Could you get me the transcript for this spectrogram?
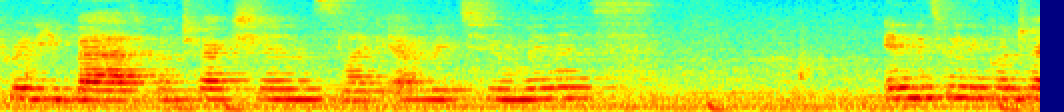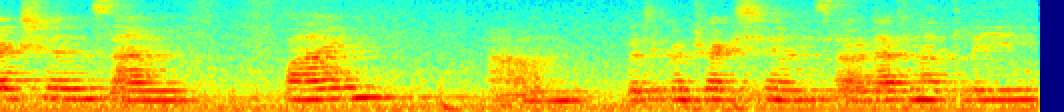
pretty bad contractions like every two minutes. In between the contractions, I'm fine, um, but the contractions are definitely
